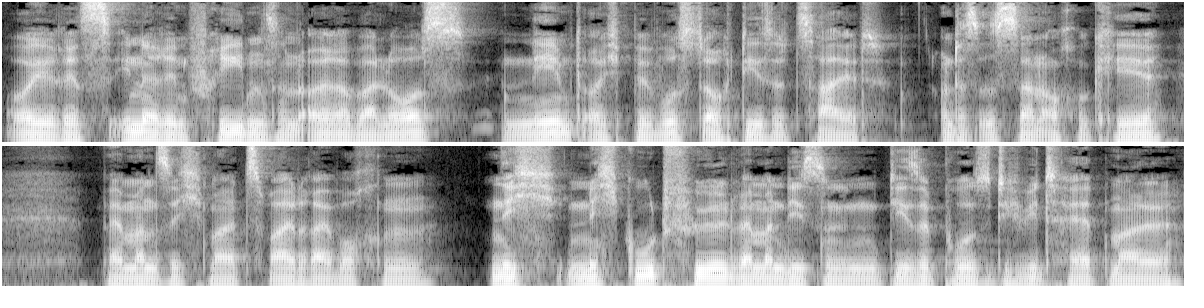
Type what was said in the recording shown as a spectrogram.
eures inneren Friedens und eurer Balance, nehmt euch bewusst auch diese Zeit. Und es ist dann auch okay, wenn man sich mal zwei, drei Wochen nicht, nicht gut fühlt, wenn man diesen, diese Positivität mal,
